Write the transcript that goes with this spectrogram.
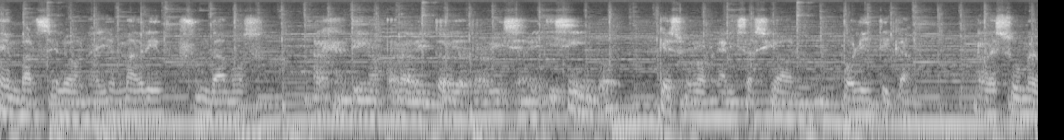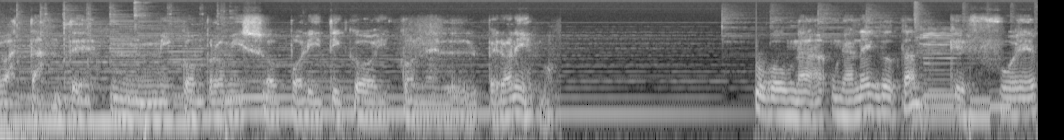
en Barcelona y en Madrid, fundamos Argentinos para la Victoria Provincia 25, que es una organización política. Resume bastante mi compromiso político y con el peronismo. Hubo una, una anécdota que fue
